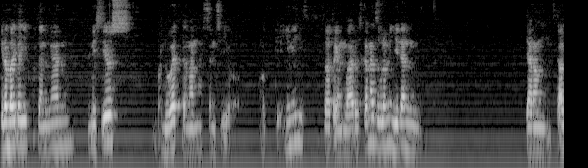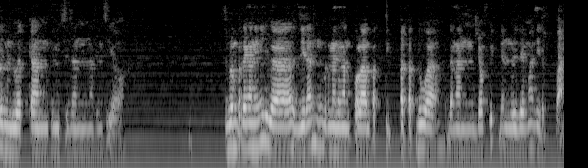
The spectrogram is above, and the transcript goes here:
kita balik lagi ke pertandingan Vinicius berduet dengan Asensio. Oke ini sesuatu yang baru karena sebelumnya Zidane jarang sekali menduetkan Vinicius dan Asensio sebelum pertandingan ini juga Zidane bermain dengan pola 4-4-2 dengan Jovic dan Benzema di depan.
